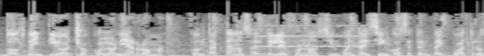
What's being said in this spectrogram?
228, Colonia Roma. Contáctanos al teléfono 55 74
